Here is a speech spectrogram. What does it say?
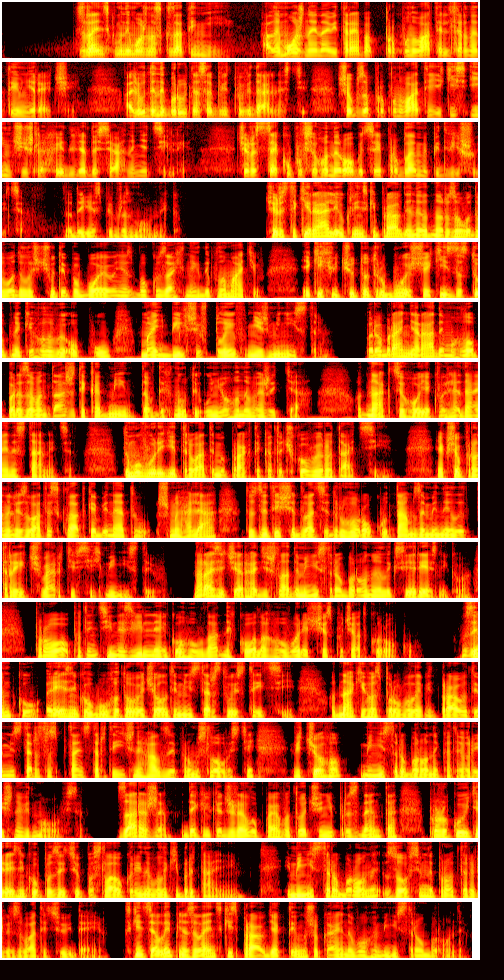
Зеленському не можна сказати ні, але можна і навіть треба пропонувати альтернативні речі. А люди не беруть на себе відповідальності, щоб запропонувати якісь інші шляхи для досягнення цілі. Через це купу всього не робиться і проблеми підвішуються, додає співрозмовник. Через такі реалії українській правді неодноразово доводилось чути побоювання з боку західних дипломатів, яких відчутно турбує, що якісь заступники голови ОПУ мають більший вплив, ніж міністри. Переобрання ради могло б перезавантажити Кабмін та вдихнути у нього нове життя. Однак цього, як виглядає, не станеться. Тому в уряді триватиме практика точкової ротації. Якщо проаналізувати склад кабінету Шмигаля, то з 2022 року там замінили три чверті всіх міністрів. Наразі черга дійшла до міністра оборони Олексія Резнікова, про потенційне звільнення якого у владних колах говорять ще з початку року. Взимку Резніков був готовий очолити Міністерство юстиції, однак його спробували відправити в Міністерство з питань стратегічних галузей промисловості, від чого міністр оборони категорично відмовився. Зараз же декілька джерел УП в оточенні президента пророкують Резнікову позицію посла України в Великій Британії, і міністр оборони зовсім не проти реалізувати цю ідею. З кінця липня Зеленський справді активно шукає нового міністра оборони.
